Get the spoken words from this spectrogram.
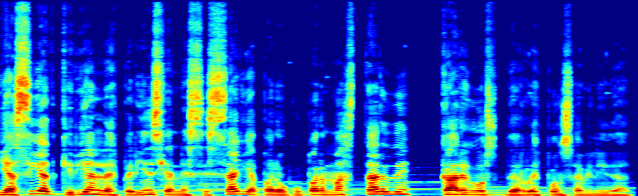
y así adquirían la experiencia necesaria para ocupar más tarde cargos de responsabilidad.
